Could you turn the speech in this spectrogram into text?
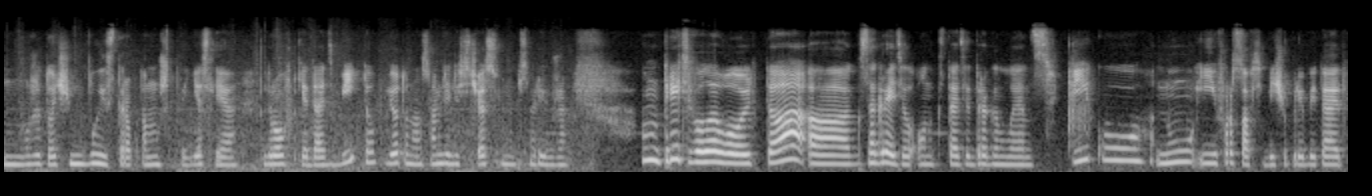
может очень быстро, потому что если дровки дать бить, то бьет он на самом деле сейчас, ну, посмотри, уже третьего левела ульта. А, загрейдил он, кстати, Dragonlance в пику. Ну и Force Staff себе еще приобретает.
